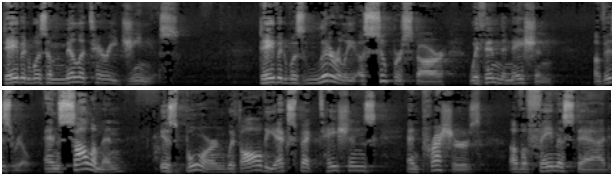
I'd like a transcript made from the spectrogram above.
David was a military genius. David was literally a superstar within the nation of Israel. And Solomon is born with all the expectations and pressures of a famous dad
